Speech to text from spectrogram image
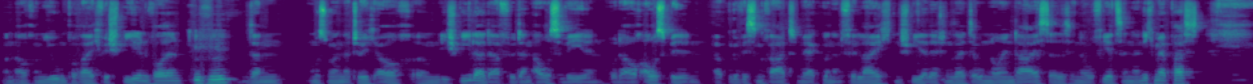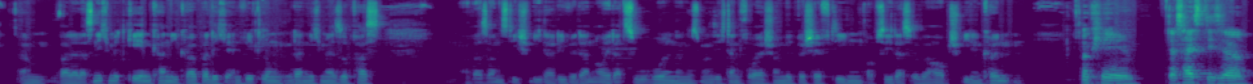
und auch im Jugendbereich wir spielen wollen, mhm. dann muss man natürlich auch ähm, die Spieler dafür dann auswählen oder auch ausbilden. Ab einem gewissen Grad merkt man dann vielleicht einen Spieler, der schon seit der U9 da ist, dass es in der U14 dann nicht mehr passt, ähm, weil er das nicht mitgehen kann, die körperliche Entwicklung dann nicht mehr so passt. Aber sonst die Spieler, die wir dann neu dazu holen, da muss man sich dann vorher schon mit beschäftigen, ob sie das überhaupt spielen könnten. Okay, das heißt, diese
